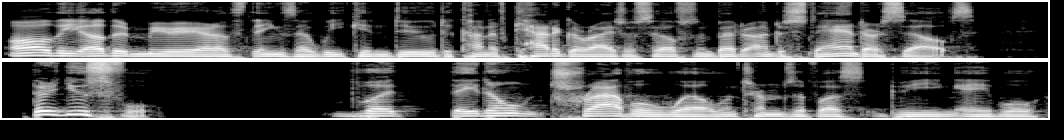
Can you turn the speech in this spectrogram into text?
all the other myriad of things that we can do to kind of categorize ourselves and better understand ourselves, they're useful, but they don't travel well in terms of us being able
